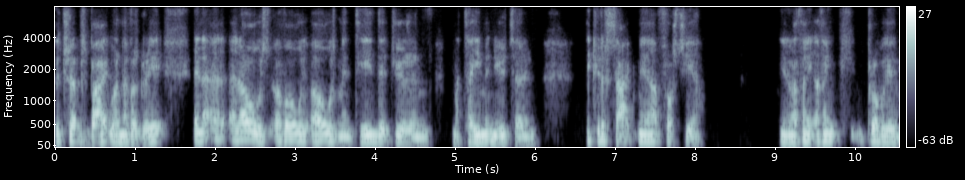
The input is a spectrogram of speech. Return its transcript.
the trips back were never great. And and I always I've always I always maintained that during my time at Newtown, they could have sacked me that first year you know, I think I think probably,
